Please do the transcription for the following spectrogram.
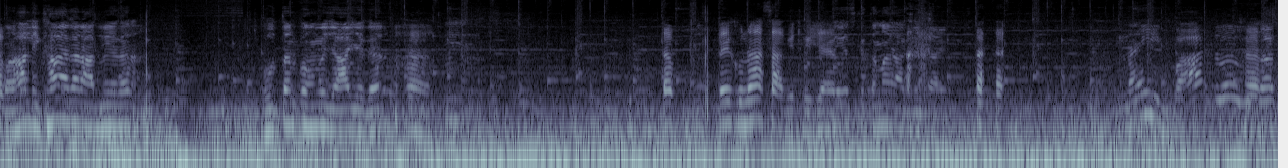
तब पढ़ा लिखा है अगर आदमी अगर भूतन को हमें जाए अगर हाँ। तब बेगुनाह साबित हुई जाएगा देश कितना आगे जाए। नहीं बात हाँ। बात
